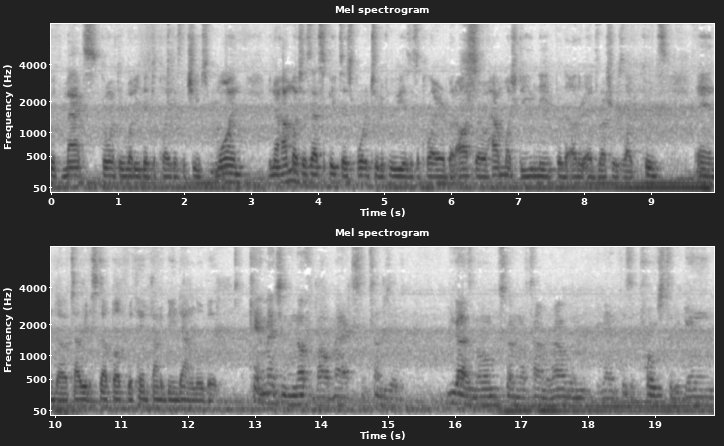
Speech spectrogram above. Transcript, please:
with Max going through what he did to play against the Chiefs, one, you know, how much does that speak to his fortitude of who he is as a player? But also, how much do you need for the other edge rushers like Koonce and uh, Tyree to step up with him kind of being down a little bit? Can't mention enough about Max in terms of you guys know him. You spend enough time around him. Again, his approach to the game,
